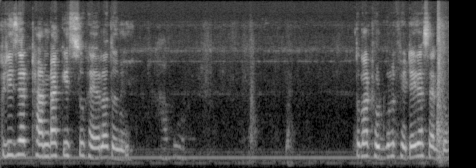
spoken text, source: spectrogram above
ফ্রিজের ঠান্ডা কিছু খাইও না তুমি তোমার ঠোঁটগুলো ফেটে গেছে একদম।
